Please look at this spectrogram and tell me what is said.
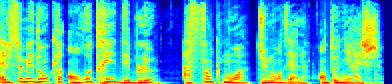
Elle se met donc en retrait des Bleus à 5 mois du mondial. Anthony Reich.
